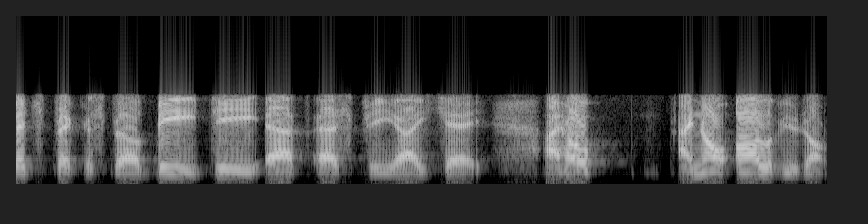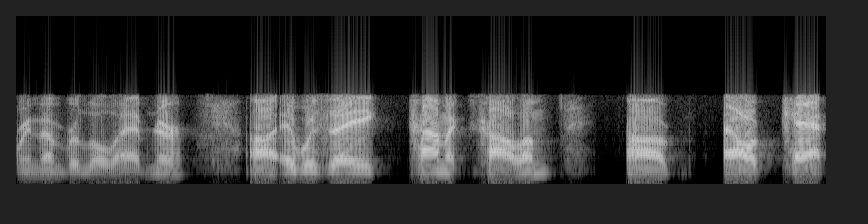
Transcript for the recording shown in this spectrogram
Btfsplk is spelled B T F S P I K. I hope, I know all of you don't remember Little Abner. Uh, it was a comic column. Uh, Al Capp,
